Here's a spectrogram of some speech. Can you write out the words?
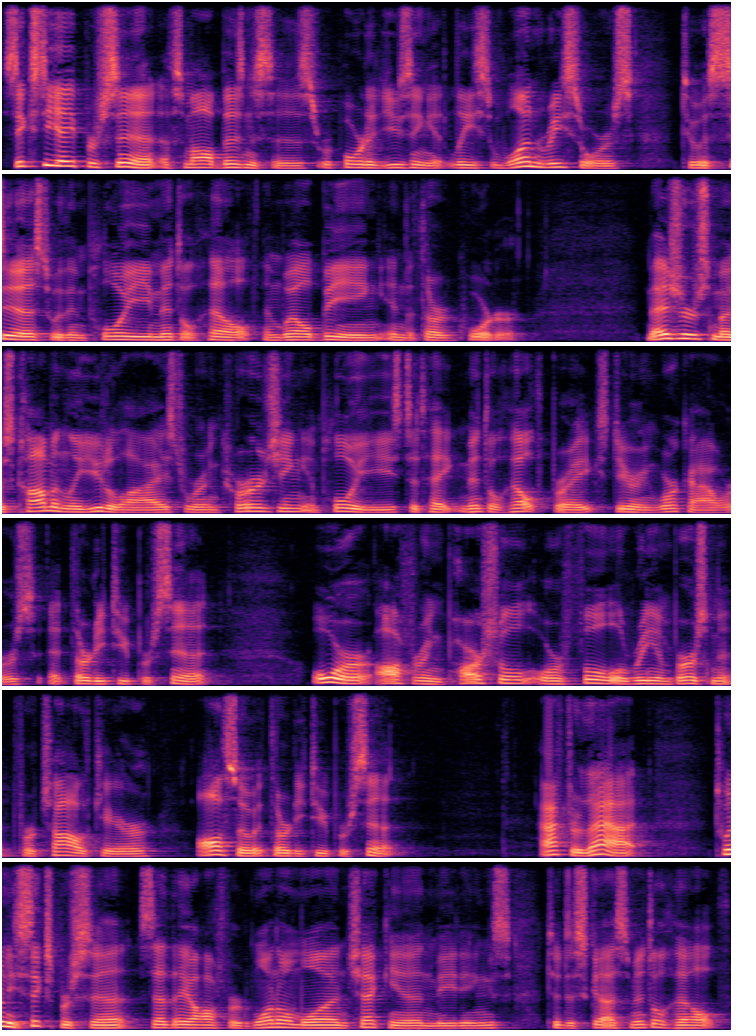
68% of small businesses reported using at least one resource to assist with employee mental health and well being in the third quarter. Measures most commonly utilized were encouraging employees to take mental health breaks during work hours at 32%, or offering partial or full reimbursement for childcare, also at 32%. After that, 26% said they offered one on one check in meetings to discuss mental health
